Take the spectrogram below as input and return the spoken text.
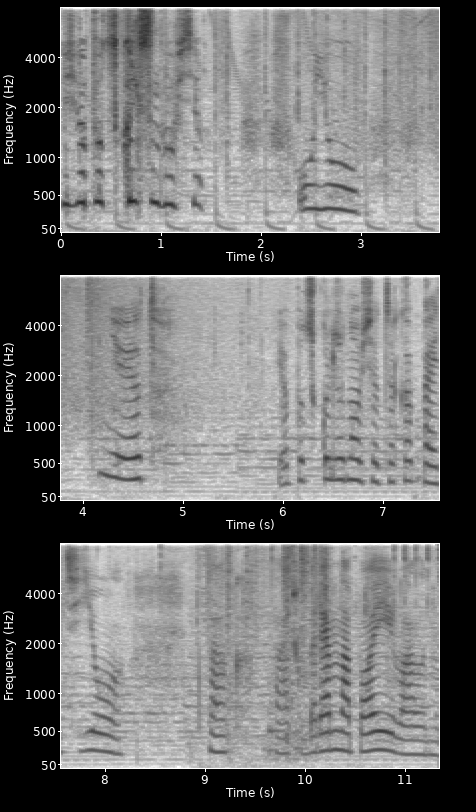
я подскользнулся. Ой, нет. Я подскользнувся, це капець. Так, так, беремо напої і валимо.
